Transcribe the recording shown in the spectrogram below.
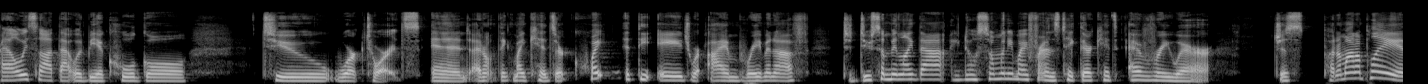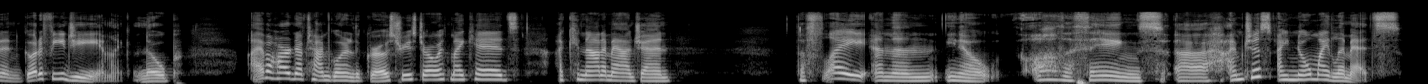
I always thought that would be a cool goal to work towards. And I don't think my kids are quite at the age where I am brave enough to do something like that. I know so many of my friends take their kids everywhere. Just put them on a plane and go to Fiji. I'm like, nope. I have a hard enough time going to the grocery store with my kids. I cannot imagine the flight and then, you know, all the things. Uh, I'm just, I know my limits.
